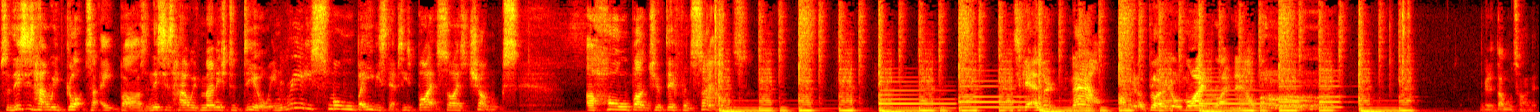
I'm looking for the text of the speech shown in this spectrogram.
so this is how we got to eight bars, and this is how we've managed to deal in really small baby steps, these bite-sized chunks, a whole bunch of different sounds to get a loop. Now, I'm going to blow your mind right now. I'm going to double time it.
